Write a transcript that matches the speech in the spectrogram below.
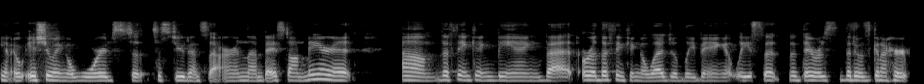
you know issuing awards to, to students that earn them based on merit um, the thinking being that or the thinking allegedly being at least that, that there was that it was going to hurt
